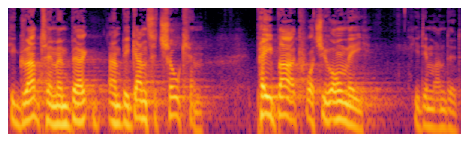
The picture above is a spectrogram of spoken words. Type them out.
He grabbed him and, be- and began to choke him. Pay back what you owe me, he demanded.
